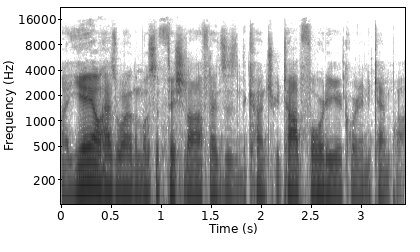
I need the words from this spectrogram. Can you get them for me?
uh, Yale has one of the most efficient offenses in the country, top 40 according to KenPom.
